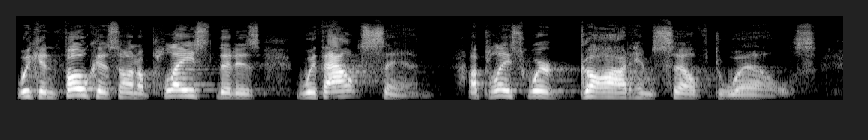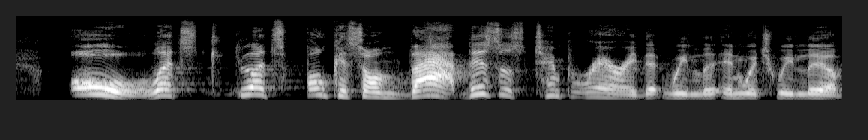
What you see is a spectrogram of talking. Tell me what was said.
We can focus on a place that is without sin, a place where God Himself dwells oh let's let's focus on that this is temporary that we li- in which we live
